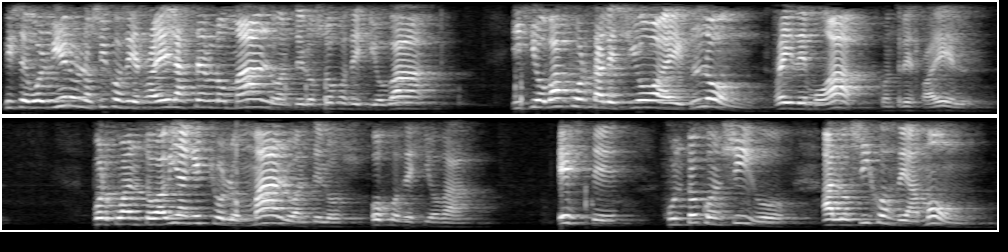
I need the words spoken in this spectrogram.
Dice, volvieron los hijos de Israel a hacer lo malo ante los ojos de Jehová, y Jehová fortaleció a Eglón, rey de Moab, contra Israel, por cuanto habían hecho lo malo ante los ojos de Jehová. Este juntó consigo a los hijos de Amón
